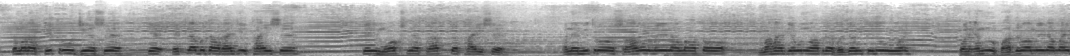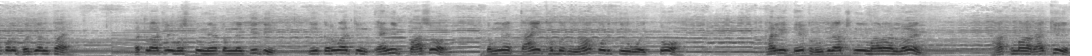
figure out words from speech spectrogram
તમારા પિતૃ જે છે તે એટલા બધા રાજી થાય છે એ મોક્ષને પ્રાપ્ત થાય છે. અને મિત્રો, શ્રાવણ મહિનામાં તો મહાદેવનું આપણે ભજન કર્યું હોય, પણ એમનું ભાદરવા મહિનામાં પણ ભજન થાય. આટલા આટલી વસ્તુ મેં તમને કીધી એ કરવાથી એની પાછળ તમને કાંઈ ખબર ન પડતી હોય તો ખાલી એક રુદ્રાક્ષની માળા લઈને હાથમાં રાખી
